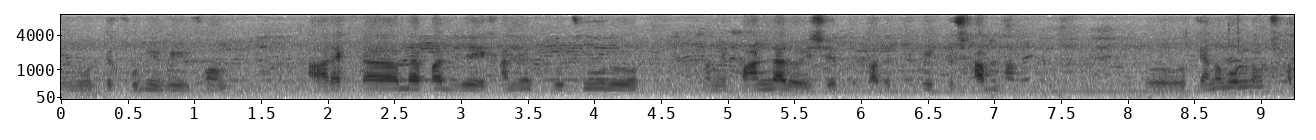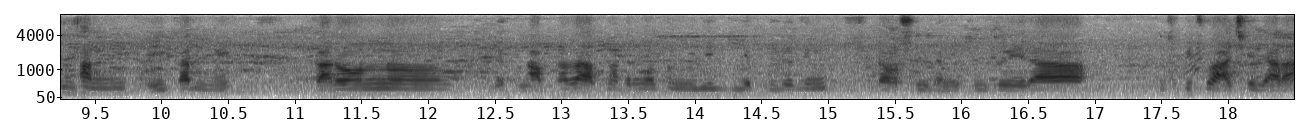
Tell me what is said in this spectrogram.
এই মুহূর্তে খুবই ভিড় কম। আর একটা ব্যাপার যে এখানে প্রচুর মানে পান্ডা রয়েছে, তো তাদের থেকে একটু সাবধান। তো কেন বললাম সাবধান? এই কারণে। কারণ, দেখুন, আপনারা আপনাদের মতো নিজে গিয়ে পুজো দিন, সেটা অসুবিধা নেই। কিন্তু এরা কিছু কিছু আছে যারা,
